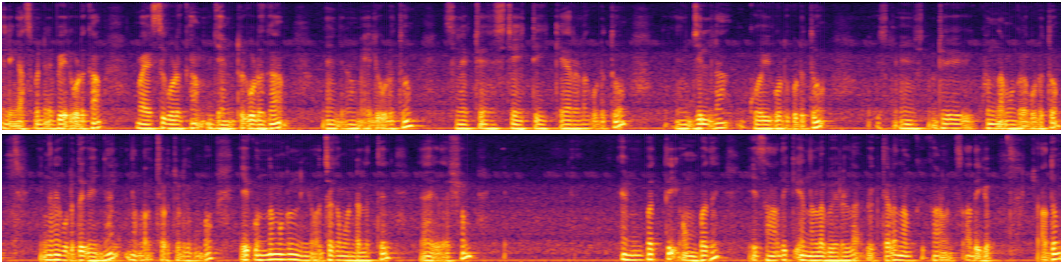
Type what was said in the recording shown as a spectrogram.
അല്ലെങ്കിൽ ഹസ്ബൻഡിന്റെ പേര് കൊടുക്കാം വയസ്സ് കൊടുക്കാം ജെൻഡർ കൊടുക്കാം ഞാൻ മെയിൽ കൊടുത്തു സെലക്ട് സ്റ്റേറ്റ് കേരള കൊടുത്തു ജില്ല കോഴിക്കോട് കൊടുത്തു കുന്നമംഗലം കൊടുത്തു. ഇങ്ങനെ കൊടുത്തു കഴിഞ്ഞാൽ നമ്മൾ ചർച്ചെടുക്കുമ്പോൾ ഈ കുന്നമംഗലം നിയോജക മണ്ഡലത്തിൽ ഏകദേശം എൺപത്തി ഒമ്പത് ഈ സാദിഖ് എന്നുള്ള പേരുള്ള വ്യക്തികളെ നമുക്ക് കാണാൻ സാധിക്കും. പക്ഷെ അതും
